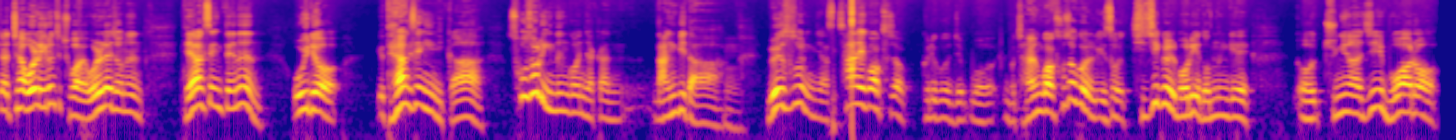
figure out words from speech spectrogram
그러니까 제가 원래 이런 책 좋아해요. 원래 저는 대학생 때는 오히려 대학생이니까 소설 읽는 건 약간 낭비다. 음. 왜 소설 읽냐? 사회과학 서적 그리고 이제 뭐, 뭐 자연과학 서적을 위해서 지식을 머리에 넣는 게 어, 중요하지 뭐하러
